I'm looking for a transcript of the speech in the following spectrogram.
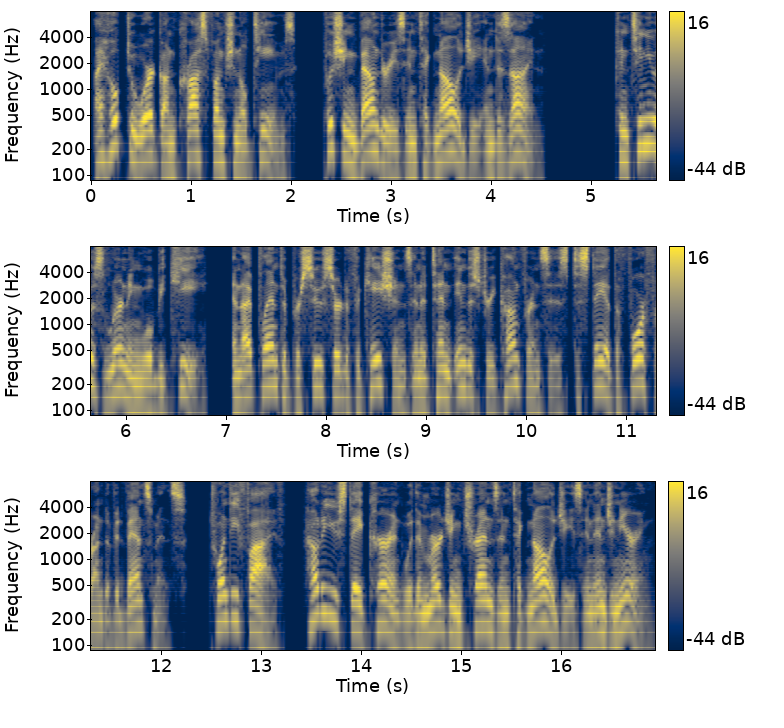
I hope to work on cross functional teams, pushing boundaries in technology and design. Continuous learning will be key, and I plan to pursue certifications and attend industry conferences to stay at the forefront of advancements. 25. How do you stay current with emerging trends and technologies in engineering?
